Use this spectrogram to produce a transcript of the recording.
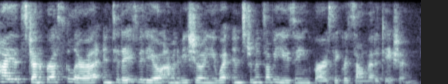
Hi, it's Jennifer Escalera. In today's video, I'm going to be showing you what instruments I'll be using for our Sacred Sound meditation.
